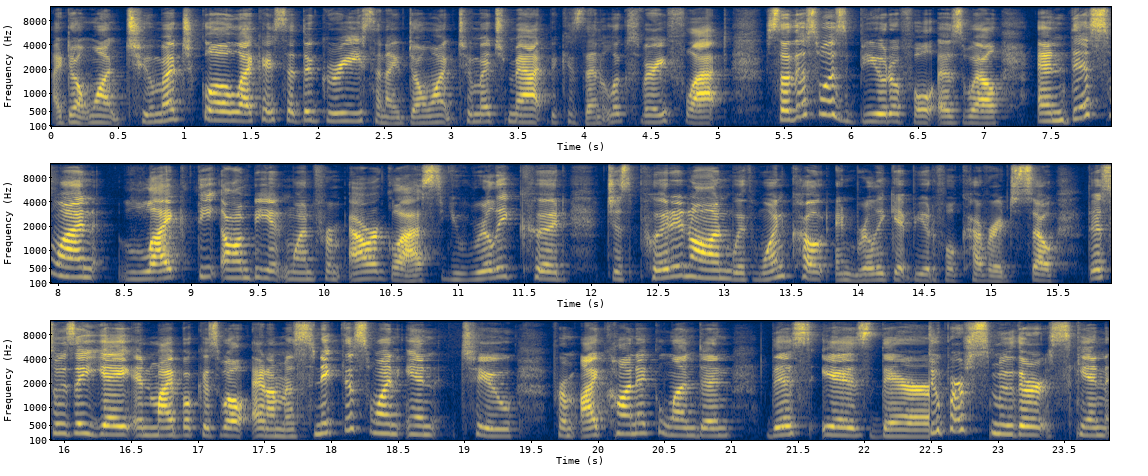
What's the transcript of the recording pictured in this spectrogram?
I don't want too much glow, like I said, the grease, and I don't want too much matte because then it looks very flat. So this was beautiful as well. And this one, like the ambient one from Hourglass, you really could just put it on with one coat and really get beautiful coverage. So this was a yay in my book as well. And I'm gonna sneak this one in too from Iconic London. This is their Super Smoother Skin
